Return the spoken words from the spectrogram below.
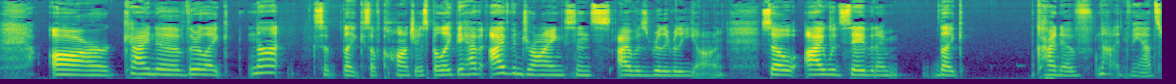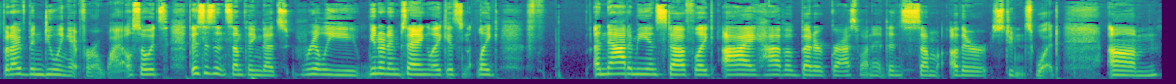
are kind of they're like not like self-conscious, but like they have I've been drawing since I was really really young. So I would say that I'm like kind of not advanced, but I've been doing it for a while. So it's this isn't something that's really, you know what I'm saying? Like it's like anatomy and stuff, like I have a better grasp on it than some other students would. Um,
